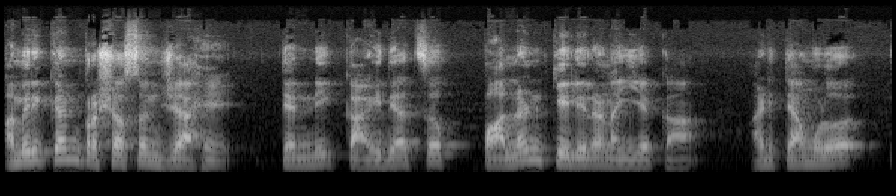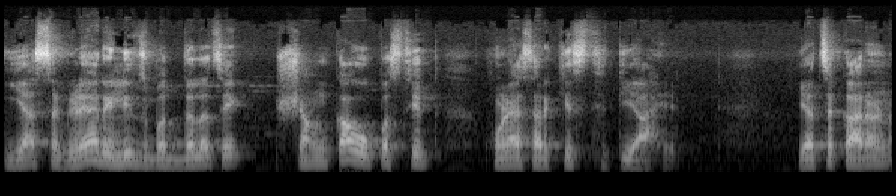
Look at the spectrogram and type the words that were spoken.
अमेरिकन प्रशासन जे आहे त्यांनी कायद्याचं पालन केलेलं नाही आहे का? आणि त्यामुळं या सगळ्या रिलीजबद्दलच एक शंका उपस्थित होण्यासारखी स्थिती आहे. याचं कारण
